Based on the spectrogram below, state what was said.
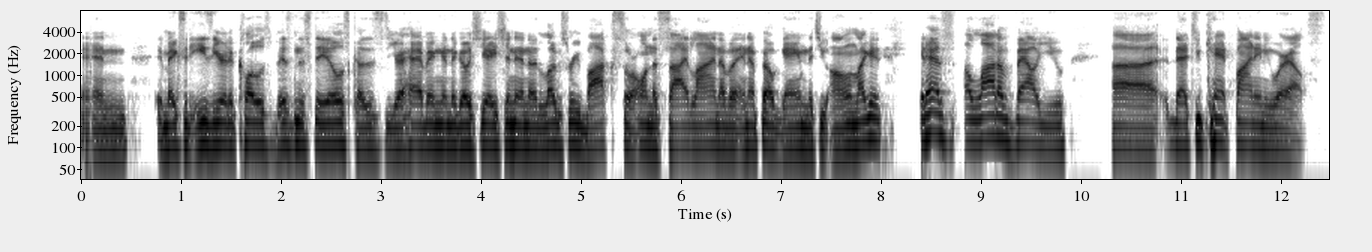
And it makes it easier to close business deals because you're having a negotiation in a luxury box or on the sideline of an NFL game that you own. Like it, it has a lot of value uh, that you can't find anywhere else.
